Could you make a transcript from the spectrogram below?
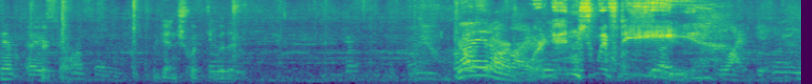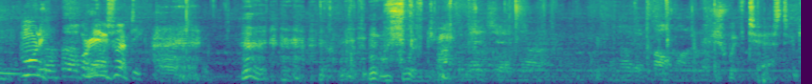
We're getting swifty with it. Dryad Arbor. We're getting swifty! Morning. We're getting swifty. Swifty. Swiftastic.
